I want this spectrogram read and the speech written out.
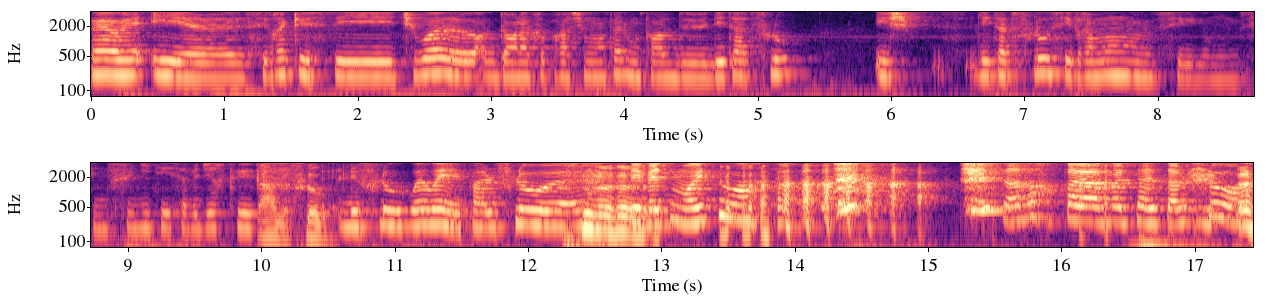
Ouais, ouais, et euh, c'est vrai que c'est. Tu vois, dans la préparation mentale, on parle de- d'état de flow. Et l'état de flow, c'est vraiment. euh, C'est une fluidité. Ça veut dire que Ah, le flow. le flow, ouais, ouais, pas le flow euh, des vêtements et tout. Hein. non, non, pas t'as le flow. hein.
